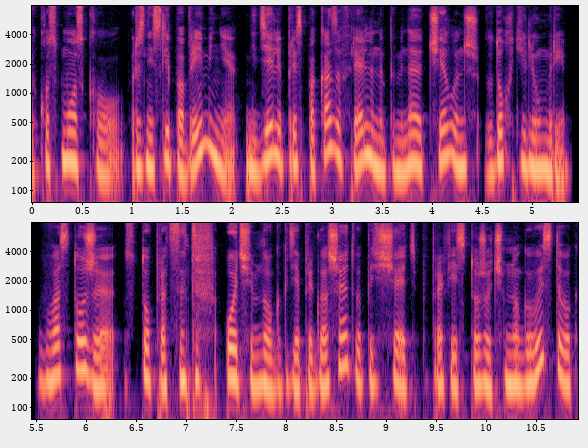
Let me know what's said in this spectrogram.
Космоскоу разнесли по времени. Недели пресс-показов реально напоминают челлендж «Сдохни или умри». У вас тоже сто процентов очень много где приглашают, вы посещаете по профессии тоже тоже очень много выставок.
